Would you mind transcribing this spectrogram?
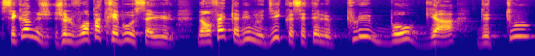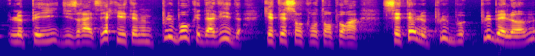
c'est comme je ne le vois pas très beau, Saül. Mais en fait, la Bible nous dit que c'était le plus beau gars de tout le pays d'Israël. C'est-à-dire qu'il était même plus beau que David, qui était son contemporain. C'était le plus, plus bel homme.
